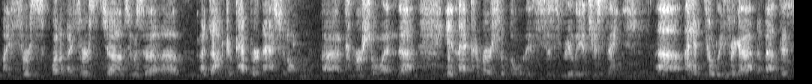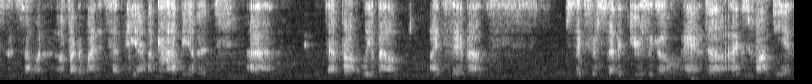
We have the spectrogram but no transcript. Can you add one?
my first one of my first jobs was a, a, a Dr Pepper national uh, commercial, and uh, in that commercial, it's just really interesting. Uh, I had totally forgotten about this, and someone, a friend of mine, had sent me a, a copy of it. Probably about, I'd say about six or seven years ago, and uh, I was watching it,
